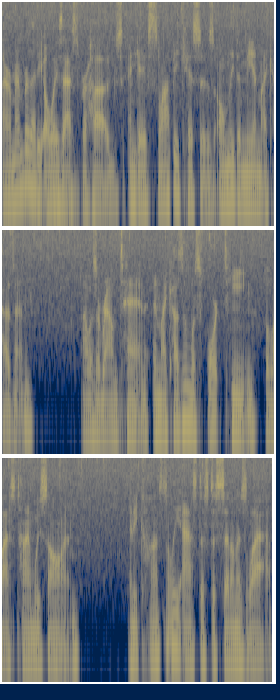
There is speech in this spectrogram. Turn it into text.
I remember that he always asked for hugs and gave sloppy kisses only to me and my cousin. I was around 10, and my cousin was 14 the last time we saw him, and he constantly asked us to sit on his lap.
